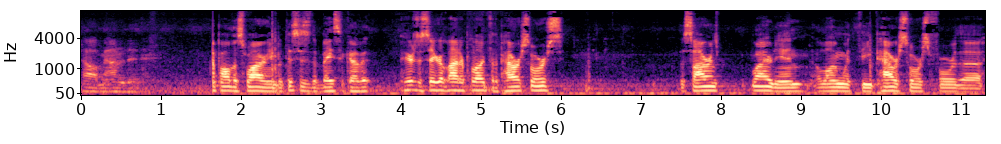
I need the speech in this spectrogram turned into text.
how I mounted it. Up all this wiring, but this is the basic of it. Here's a cigarette lighter plug for the power source. The siren's wired in along with the power source for the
